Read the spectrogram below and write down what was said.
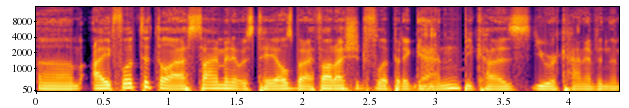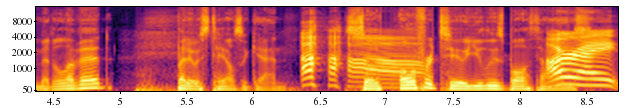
Um, I flipped it the last time and it was tails, but I thought I should flip it again because you were kind of in the middle of it, but it was tails again. So 0 for 2, you lose both times. All right.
